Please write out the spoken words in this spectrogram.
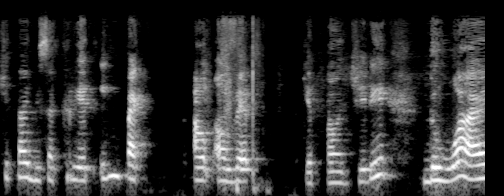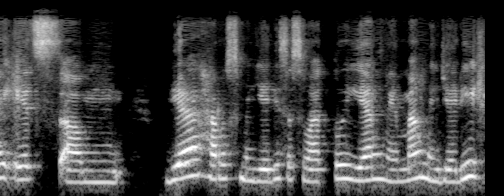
kita bisa create impact out of it gitu. Jadi the why it's um, dia harus menjadi sesuatu yang memang menjadi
